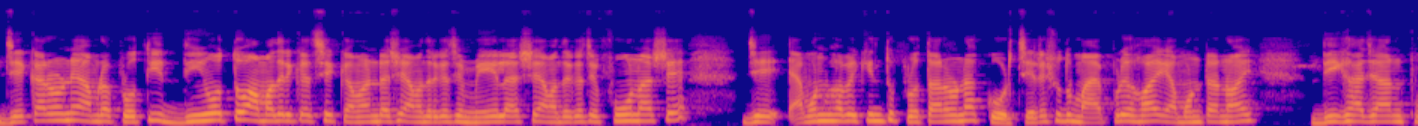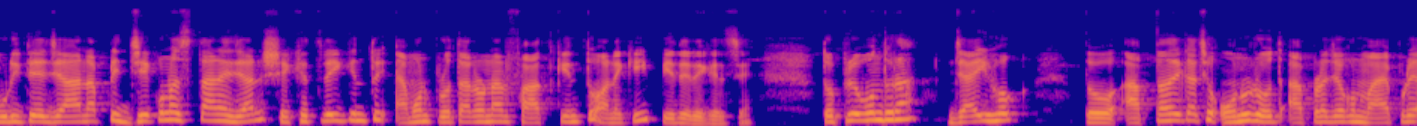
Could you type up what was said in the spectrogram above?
যে কারণে আমরা প্রতিনিয়ত আমাদের কাছে কমান্ড আসে, আমাদের কাছে মেল আসে, আমাদের কাছে ফোন আসে যে এমনভাবে কিন্তু প্রতারণা করছে। এটা শুধু মায়াপুরে হয়, এমনটা নয়। দীঘা যান, পুরীতে যান, আপনি যে কোনো স্থানে যান, সেক্ষেত্রেই কিন্তু এমন প্রতারণার ফাঁদ কিন্তু অনেকেই পেতে রেখেছে তো প্রিয় বন্ধুরা, যাই হোক তো আপনাদের কাছে অনুরোধ, আপনারা যখন মায়াপুরে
